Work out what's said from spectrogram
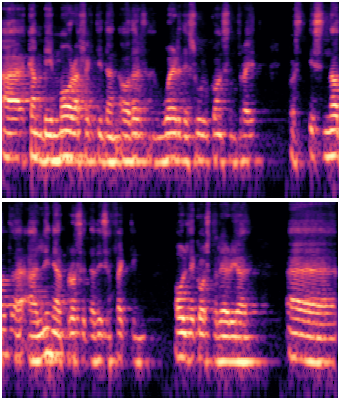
uh, can be more affected than others and where they should concentrate because it's not a, a, linear process that is affecting all the coastal area uh,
